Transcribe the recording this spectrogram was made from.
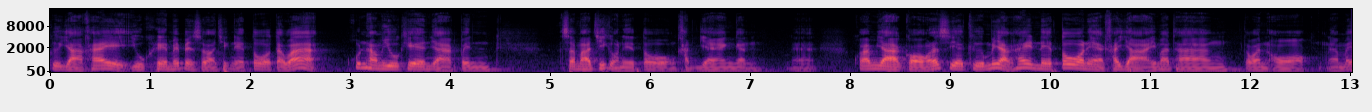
คืออยากให้ยูเครนไม่เป็นสมาชิกเนโตแต่ว่าคุณทำยูเครนอยากเป็นสมาชิกของเนโตขัดแย้งกันนะความอยากของรัสเซียคือไม่อยากให้เนโตเนี่ยขยายมาทางตะวันออกนะไม่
